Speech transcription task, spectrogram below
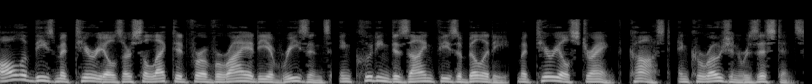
All of these materials are selected for a variety of reasons, including design feasibility, material strength, cost, and corrosion resistance.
